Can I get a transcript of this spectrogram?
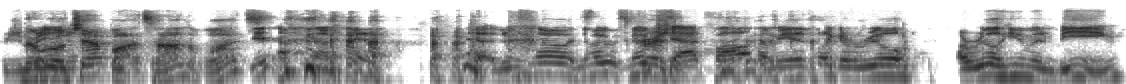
which is no great. real chatbots, huh? What? Yeah, yeah. There's no no no chatbot. I mean, it's like a real a real human being,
